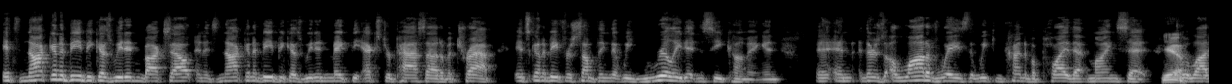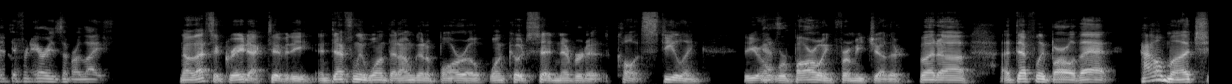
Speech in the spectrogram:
it's not going to be because we didn't box out and it's not going to be because we didn't make the extra pass out of a trap. It's going to be for something that we really didn't see coming. And and, there's a lot of ways that we can kind of apply that mindset yeah. to a lot of different areas of our life. No, that's a great activity and definitely one that I'm going to borrow. One coach said never to call it stealing. Yes. We're borrowing from each other, but uh, I definitely borrow that. How much?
